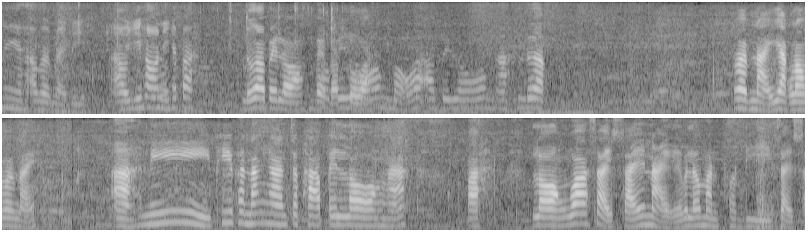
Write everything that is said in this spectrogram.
นี่ไง เอาแบบไหนดี เอายี่ห้อนี้ใช่ปะหรือเอาไปลองแบบละตัว เอาไปลองบอกว่าเอาไปลองอะ เลือก แบบไหนอยากลองแบบไหน อะ นี่พี่พนักงานจะพาไปลองนะไปะ ลองว่าใส่ไซส์ไหนแล้วมันพอดีใส่ส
